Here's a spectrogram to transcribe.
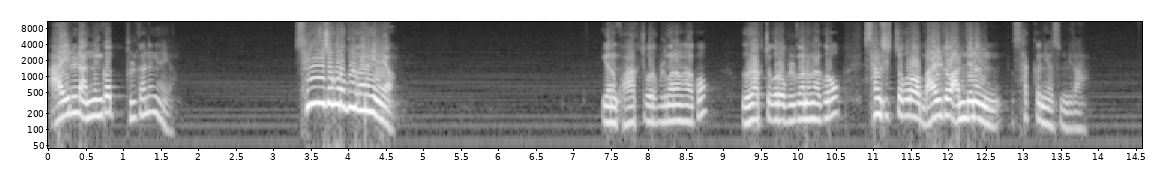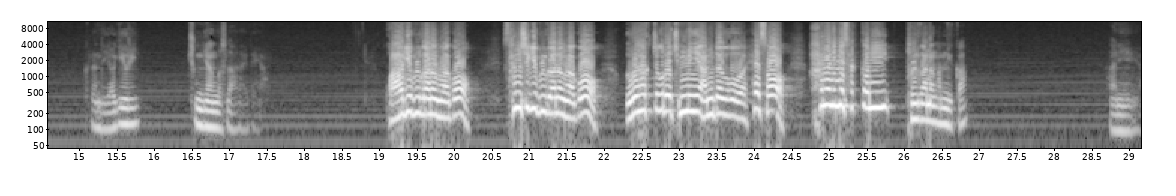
아이를 낳는 것 불가능해요. 생리적으로 불가능해요. 이거는 과학적으로 불가능하고 의학적으로 불가능하고 상식적으로 말도 안 되는 사건이었습니다. 그런데 여기 우리 중요한 것을 알아야 돼요. 과학이 불가능하고 상식이 불가능하고 의학적으로 증명이 안 되고 해서 하나님의 사건이 불가능합니까? 아니에요.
